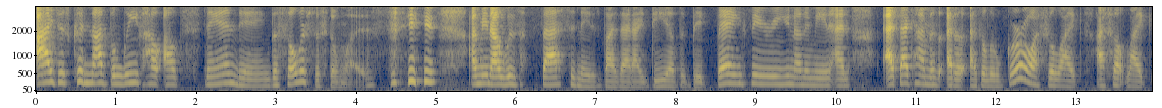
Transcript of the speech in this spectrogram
I just could not believe how outstanding the solar system was. I mean, I was fascinated by that idea of the Big Bang theory, you know what I mean? And at that time as a, as a little girl, I feel like I felt like,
